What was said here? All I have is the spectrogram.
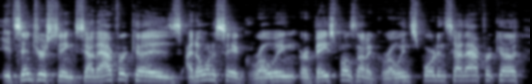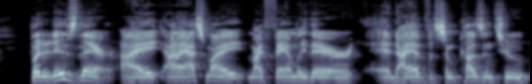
it's interesting. South Africa is, I don't want to say a growing, or baseball's not a growing sport in South Africa, but it is there. I, I asked my, my family there, and I have some cousins who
